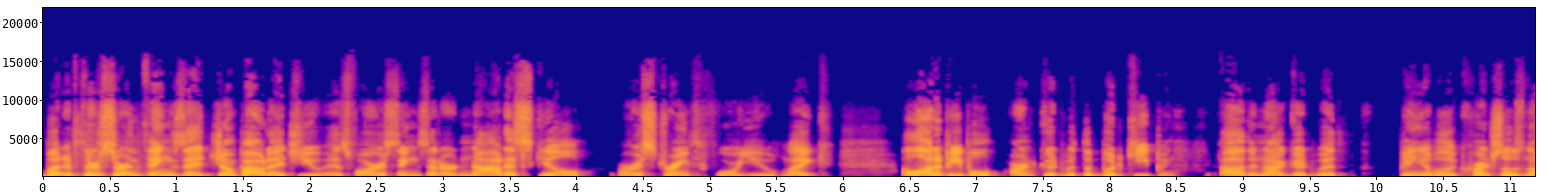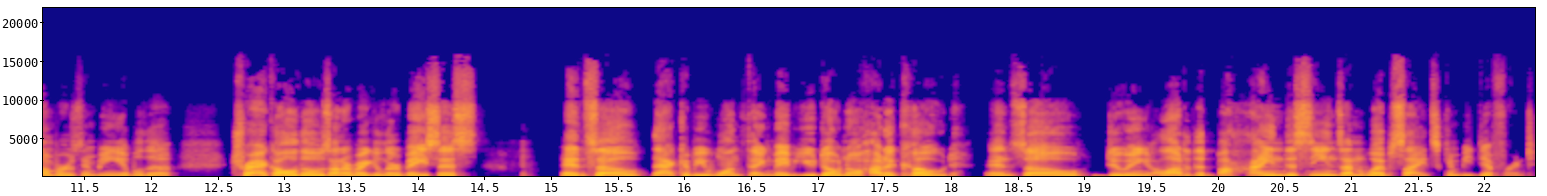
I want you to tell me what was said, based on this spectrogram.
but if there's certain things that jump out at you as far as things that are not a skill or a strength for you, like a lot of people aren't good with the bookkeeping. Uh, they're not good with being able to crunch those numbers and being able to track all those on a regular basis. And so that could be one thing. Maybe you don't know how to code. And so doing a lot of the behind the scenes on websites can be different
